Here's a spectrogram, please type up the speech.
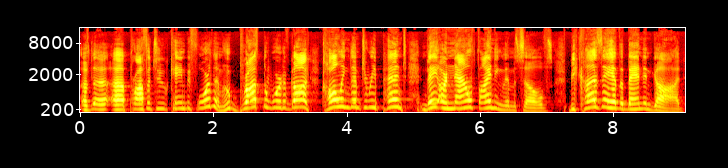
of the uh, prophets who came before them, who brought the word of God, calling them to repent. They are now finding themselves, because they have abandoned God,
